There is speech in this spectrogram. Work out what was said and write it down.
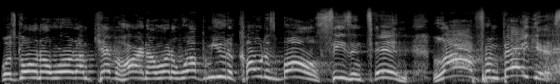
What's going on, world? I'm Kevin Hart, and I want to welcome you to Cold as Balls, Season 10, live from Vegas.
